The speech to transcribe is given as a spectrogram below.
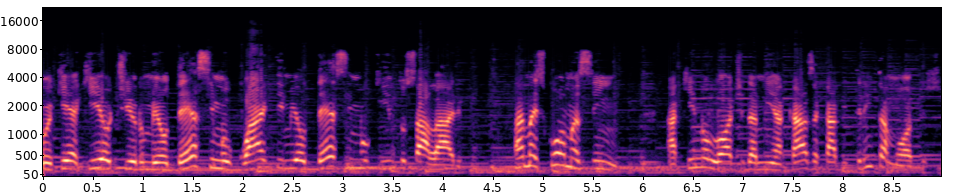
Porque aqui eu tiro meu 14 e meu 15 salário. Ah, mas como assim? Aqui no lote da minha casa cabe 30 motos.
